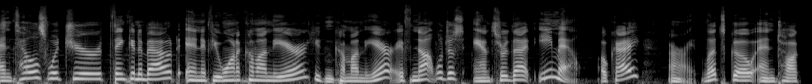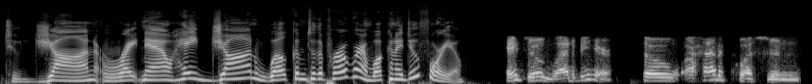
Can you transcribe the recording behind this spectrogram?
and tell us what you're thinking about. And if you want to come on the air, you can come on the air. If not, we'll just answer that email. Okay? All right, let's go and talk to John right now. Hey, John, welcome to the program. What can I do for you? Hey, Joe, glad to be here. So, I had a question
